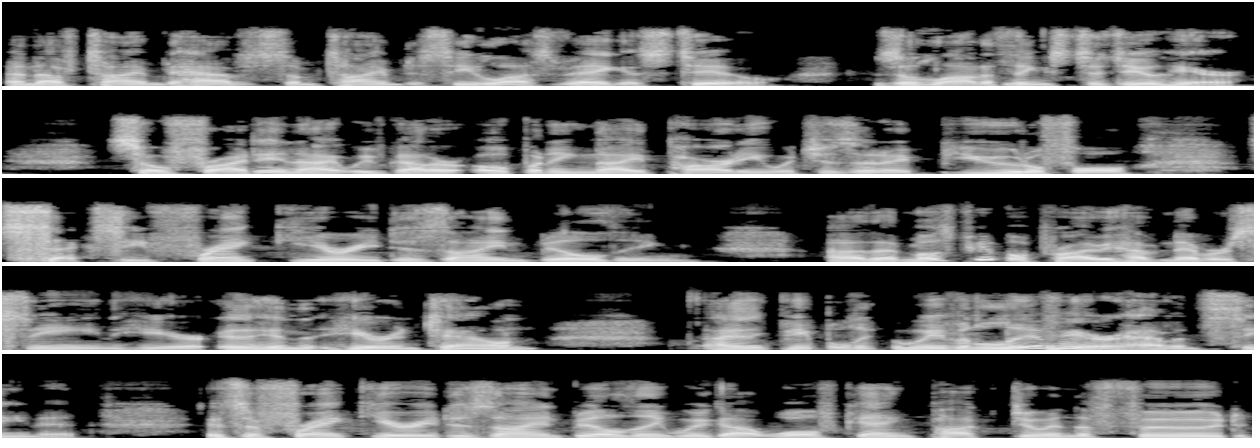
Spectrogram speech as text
enough time to have some time to see Las Vegas too. There's a lot of things to do here. So Friday night we've got our opening night party, which is at a beautiful, sexy Frank Gehry design building uh, that most people probably have never seen here in here in town. I think people who even live here haven't seen it. It's a Frank Gehry design building. We got Wolfgang Puck doing the food,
